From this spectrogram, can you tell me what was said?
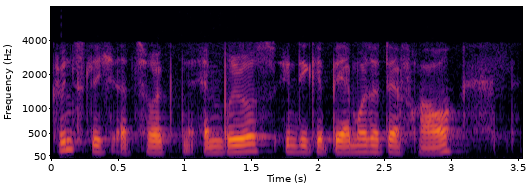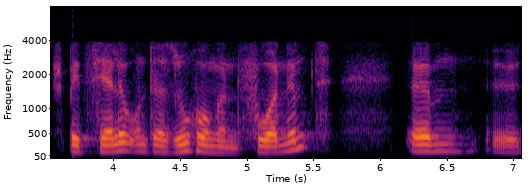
künstlich erzeugten Embryos in die Gebärmutter der Frau spezielle Untersuchungen vornimmt. Ähm, äh,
